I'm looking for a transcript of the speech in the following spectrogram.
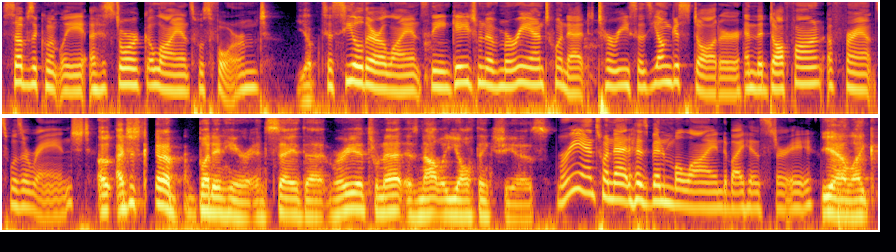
Subsequently, a historic alliance was formed. Yep. To seal their alliance, the engagement of Marie Antoinette, Theresa's youngest daughter, and the Dauphin of France was arranged. Oh, I just gotta butt in here and say that Marie Antoinette is not what y'all think she is. Marie Antoinette has been maligned by history. Yeah, like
